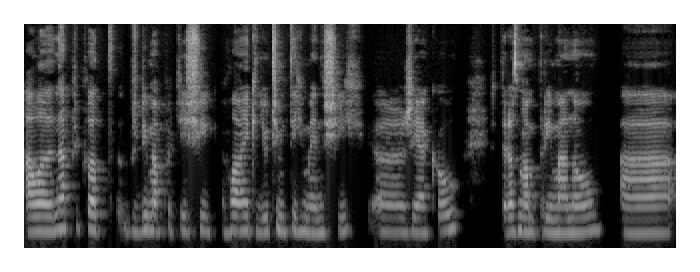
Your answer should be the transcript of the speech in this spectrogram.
ale napríklad vždy ma poteší, hlavne keď učím tých menších uh, žiakov, teraz mám príjmanov a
